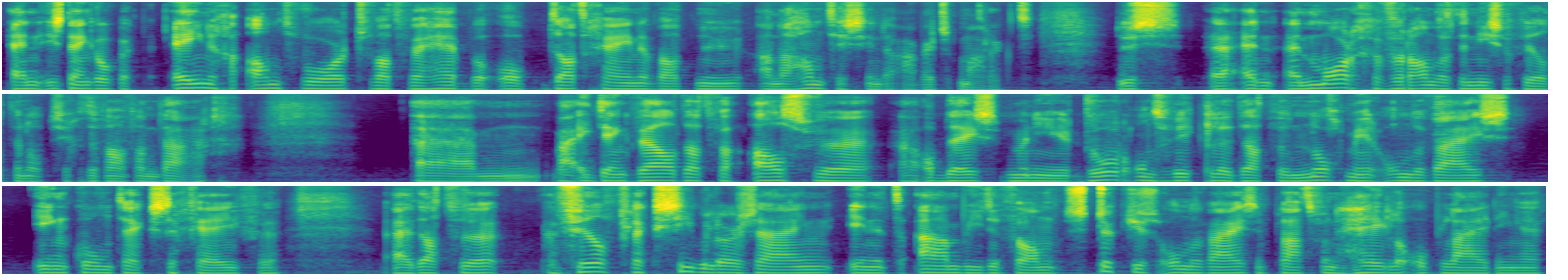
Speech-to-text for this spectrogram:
en is denk ik ook het enige antwoord wat we hebben op datgene wat nu aan de hand is in de arbeidsmarkt. Dus, uh, en, en morgen verandert er niet zoveel ten opzichte van vandaag. Um, maar ik denk wel dat we als we op deze manier doorontwikkelen, dat we nog meer onderwijs in contexten geven. dat we veel flexibeler zijn in het aanbieden van stukjes onderwijs in plaats van hele opleidingen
